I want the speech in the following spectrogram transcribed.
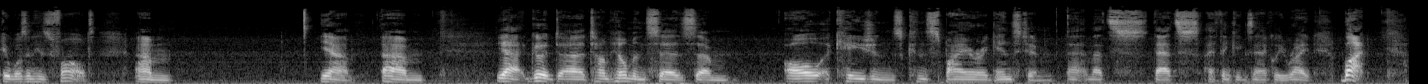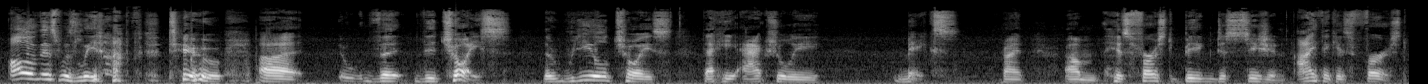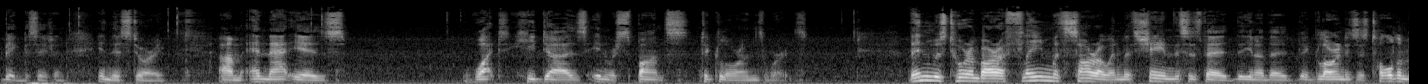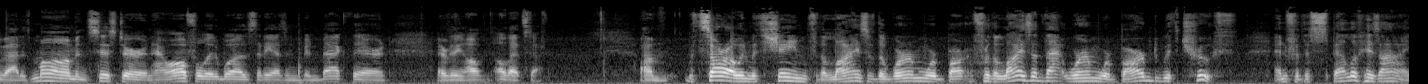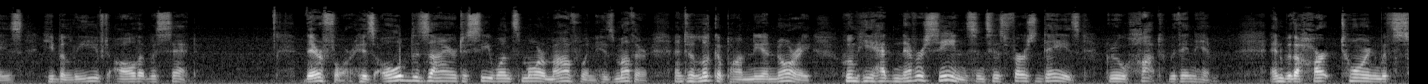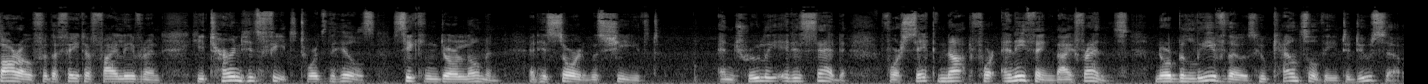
it wasn't his fault. Um, yeah. Um, yeah, good. Uh, Tom Hillman says um, all occasions conspire against him. Uh, that's that's I think exactly right. But all of this was lead up to uh, the the choice, the real choice that he actually makes. Right. Um, his first big decision. I think his first big decision in this story, um, and that is what he does in response to Glorund's words. Then was Turambar aflame with sorrow and with shame. This is the, the you know the, the Glorund has just told him about his mom and sister and how awful it was that he hasn't been back there and everything, all all that stuff. Um, with sorrow and with shame, for the lies of the worm were bar- for the lies of that worm were barbed with truth, and for the spell of his eyes he believed all that was said. Therefore, his old desire to see once more Mavwin, his mother, and to look upon Nienori, whom he had never seen since his first days, grew hot within him. And with a heart torn with sorrow for the fate of Failivrin, he turned his feet towards the hills, seeking Dor-lómin, and his sword was sheathed. And truly it is said, Forsake not for anything thy friends, nor believe those who counsel thee to do so.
